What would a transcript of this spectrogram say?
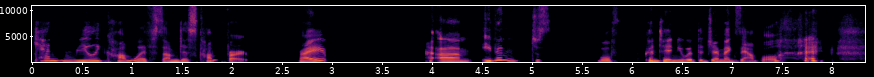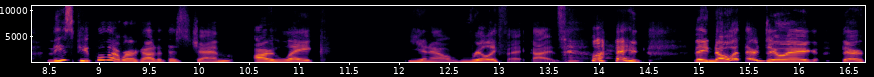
can really come with some discomfort right? Um even just we'll continue with the gym example. Like these people that work out at this gym are like you know really fit guys. Like they know what they're doing they're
